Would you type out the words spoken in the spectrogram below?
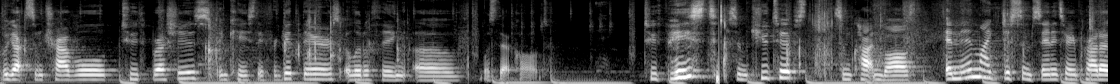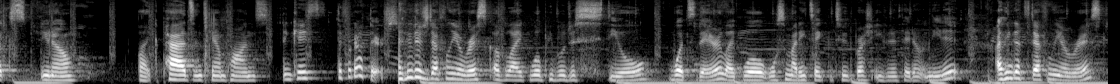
We got some travel toothbrushes in case they forget theirs, a little thing of, what's that called? Toothpaste, some Q-tips, some cotton balls, and then like just some sanitary products, you know, like pads and tampons in case they forgot theirs. I think there's definitely a risk of like, will people just steal what's there? Like, will, will somebody take the toothbrush even if they don't need it? I think that's definitely a risk,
